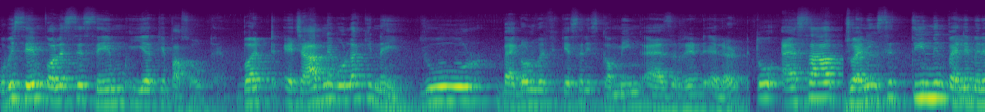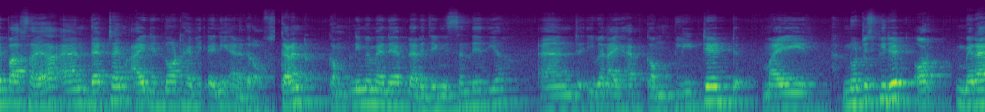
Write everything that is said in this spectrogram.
वो भी सेम कॉलेज से सेम ईयर के पास आउट है। बट एचआर ने बोला कि नहीं your background verification is coming as red alert तो ऐसा ज्वाइनिंग से तीन दिन पहले मेरे पास आया and that time I did not have any another of current company में मैंने अपना रिजिग्नेशन दे दिया and even I have completed my notice period और मेरा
